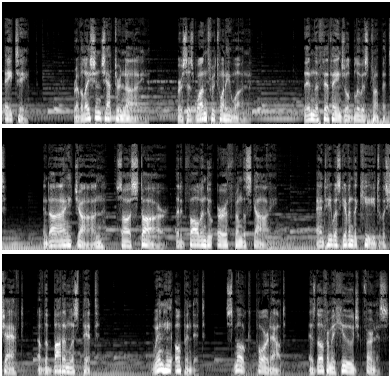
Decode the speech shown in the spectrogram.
18th. Revelation chapter 9, verses 1 through 21. Then the fifth angel blew his trumpet, and I, John, saw a star that had fallen to earth from the sky, and he was given the key to the shaft of the bottomless pit. When he opened it, smoke poured out, as though from a huge furnace,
